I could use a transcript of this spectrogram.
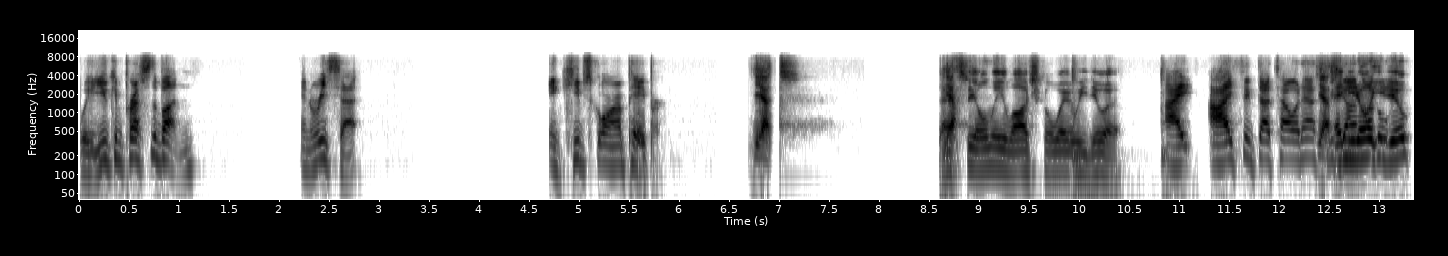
where you can press the button and reset and keep score on paper? Yes. That's Yes. the only logical way we do it. I I think that's how it has Yes. to be And you done. know what you Other- do? You you-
